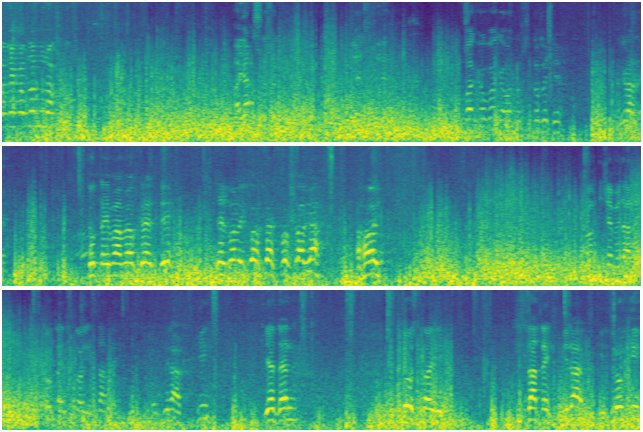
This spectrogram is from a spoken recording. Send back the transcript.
dobrego w nowym roku. A jasne, że jest. Uwaga, uwaga, bo to wszystko będzie nagrane. Tutaj mamy okręty. Czerwony konstat Polslavia. Ahoj. No, idziemy dalej. Tutaj stoi statek piracki. Jeden. Tu stoi statek piracki, drugi.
